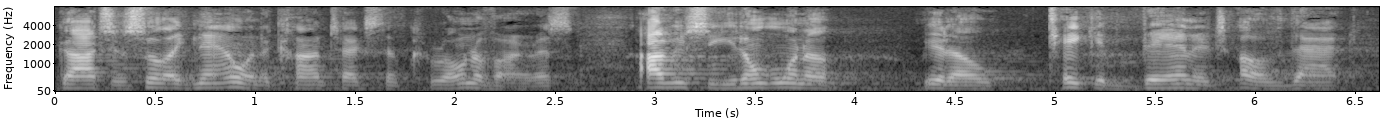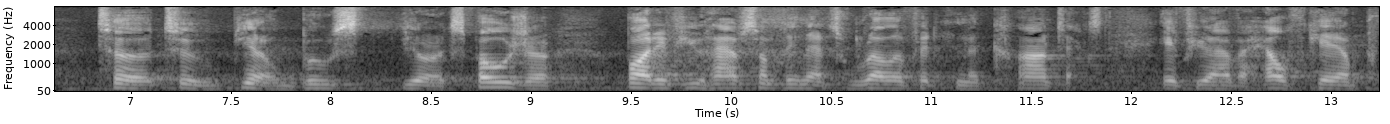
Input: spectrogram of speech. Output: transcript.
Gotcha. So like now in the context of coronavirus, obviously you don't want to you know, take advantage of that to, to you know, boost your exposure. But if you have something that's relevant in the context, if you have a healthcare p-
